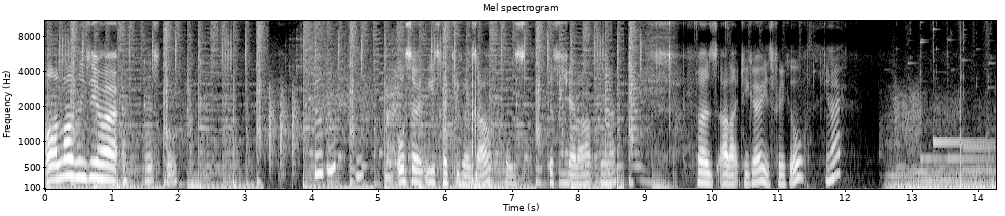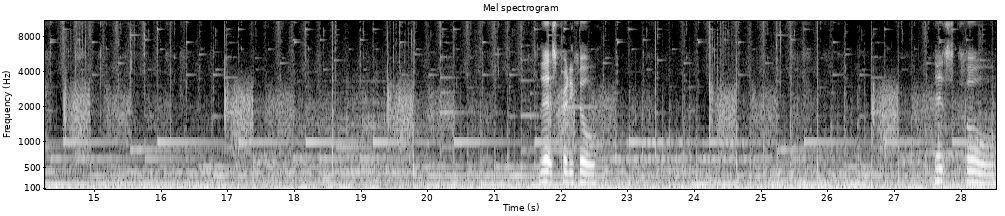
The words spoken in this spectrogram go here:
Oh, I love these zero. That's cool. Also, use my Tico's out, because just hmm. shout out, you know. Because I like Tico, he's pretty cool, you know. That's pretty cool. It's cool.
